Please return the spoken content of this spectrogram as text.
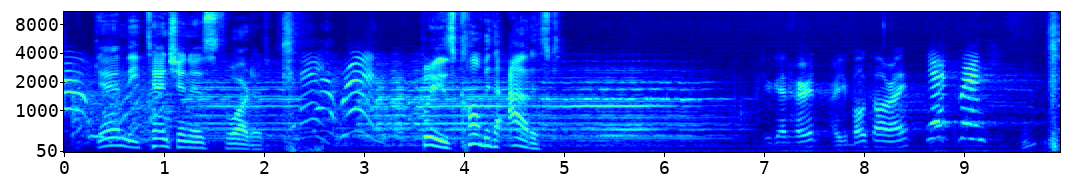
Help! Again, the tension is thwarted. Hey, Prince! Please call me the artist. Did you get hurt? Are you both all right? Yes, Prince.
